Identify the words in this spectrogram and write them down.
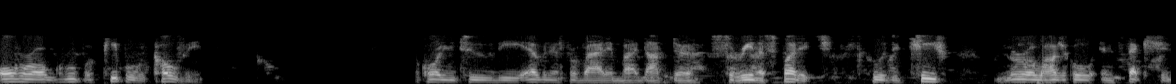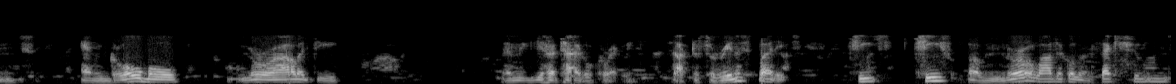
overall group of people with COVID, according to the evidence provided by Dr. Serena Spudich, who is the Chief Neurological Infections and Global Neurology let me get her title correctly. Dr. Serena Spudich, Chief, Chief of Neurological Infections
